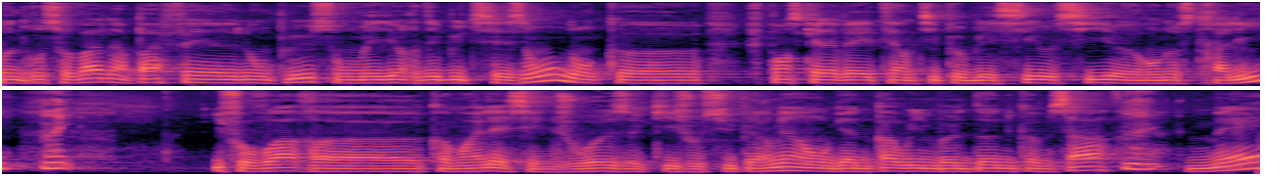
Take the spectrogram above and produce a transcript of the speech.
Vandrousova n'a pas fait non plus son meilleur début de saison. Donc, je pense qu'elle avait été un petit peu blessée aussi en Australie. Oui. Il faut voir comment elle est. C'est une joueuse qui joue super bien. On gagne pas Wimbledon comme ça. Mais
